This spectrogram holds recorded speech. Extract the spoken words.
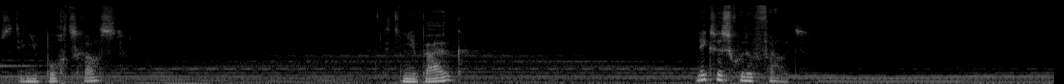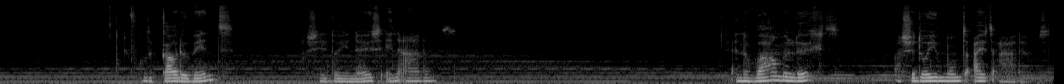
Zit in je borstgast? Zit in je buik? Niks is goed of fout. Je voelt de koude wind als je door je neus inademt. En de warme lucht als je door je mond uitademt.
